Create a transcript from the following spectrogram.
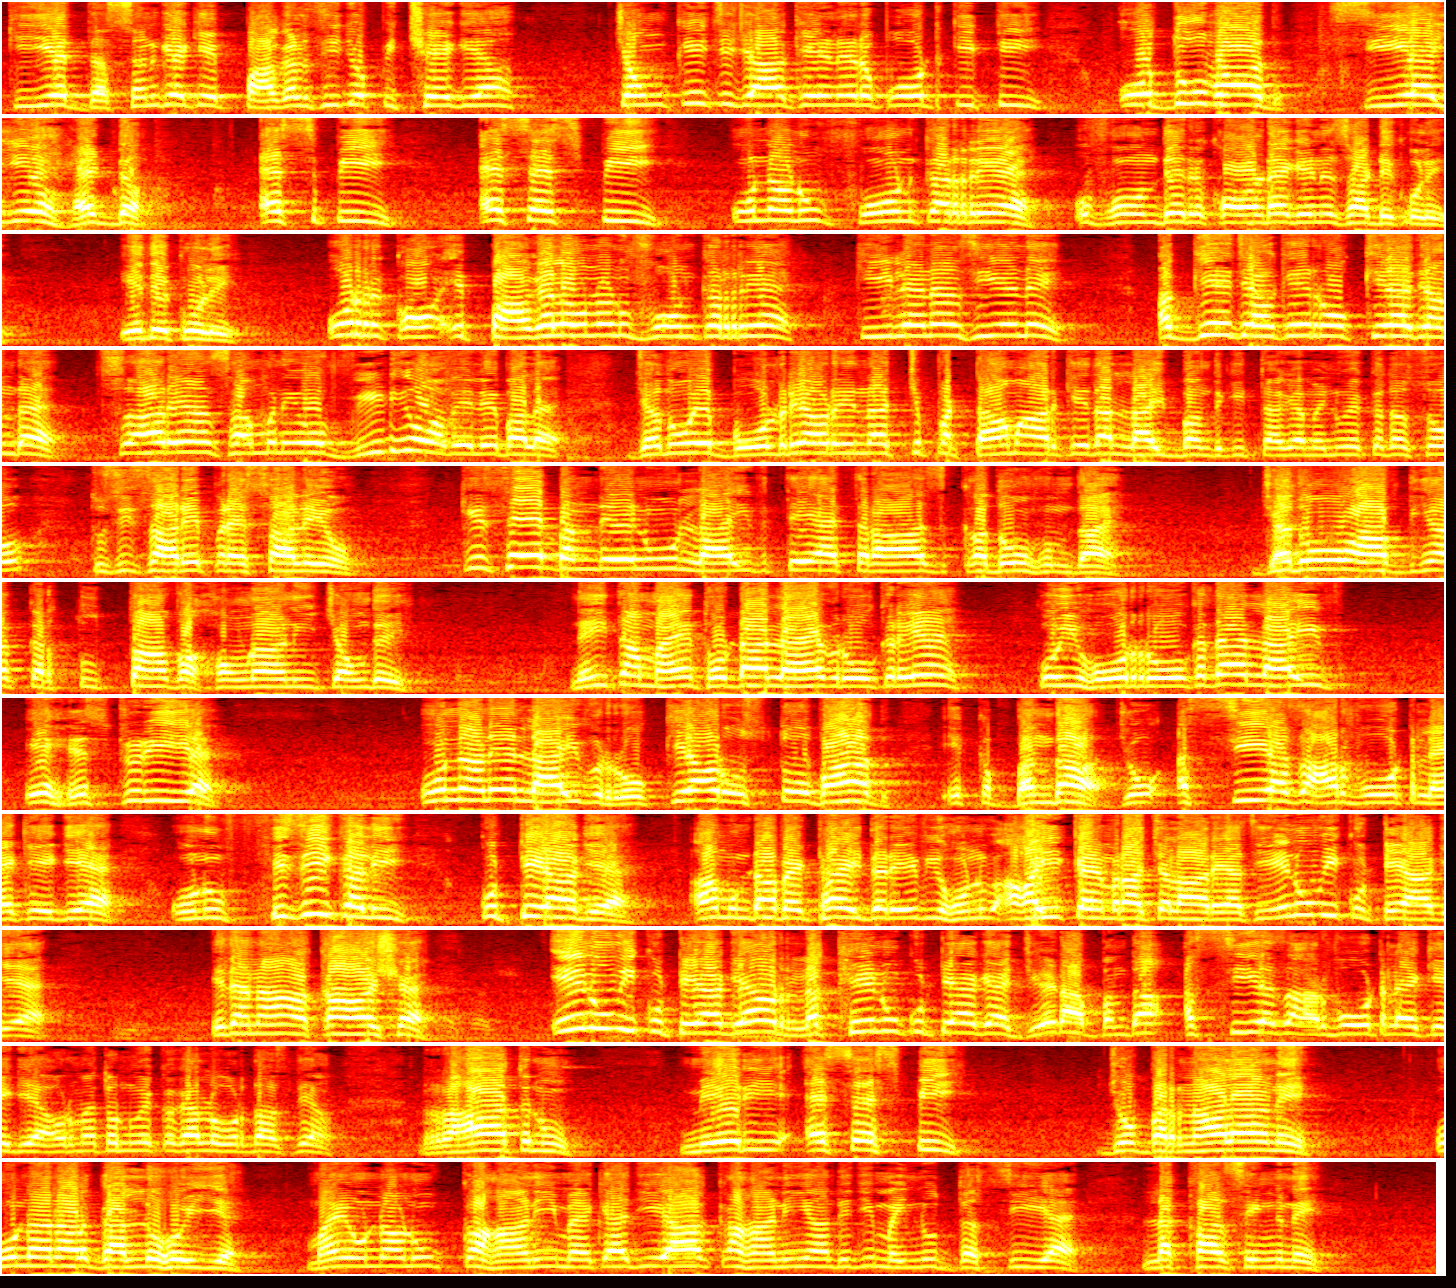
ਕੀ ਇਹ ਦੱਸਣਗੇ ਕਿ ਪਾਗਲ ਸੀ ਜੋ ਪਿੱਛੇ ਗਿਆ? ਚੌਂਕੀ 'ਚ ਜਾ ਕੇ ਇਹਨੇ ਰਿਪੋਰਟ ਕੀਤੀ। ਉਦੋਂ ਬਾਅਦ ਸੀਆਈਏ ਹੈੱਡ ਐਸਪੀ ਐਸਐਸਪੀ ਉਹਨਾਂ ਨੂੰ ਫੋਨ ਕਰ ਰਿਹਾ ਉਹ ਫੋਨ ਦੇ ਰਿਕਾਰਡ ਹੈਗੇ ਨੇ ਸਾਡੇ ਕੋਲੇ। ਇਹਦੇ ਕੋਲੇ। ਉਹ ਰਿਕਾਰਡ ਇਹ ਪਾਗਲ ਆ, ਉਹਨਾਂ ਨੂੰ ਫੋਨ ਕਰ ਰਿਹਾ ਹੈ। ਕੀ ਲੈਣਾ ਸੀ ਇਹਨੇ? ਅੱਗੇ ਜਾ ਕੇ ਰੋਕਿਆ ਜਾਂਦਾ ਹੈ। ਸਾਰਿਆਂ ਸਾਹਮਣੇ ਉਹ ਵੀਡੀਓ ਅਵੇਲੇਬਲ ਹੈ। ਜਦੋਂ ਇਹ ਬੋਲ ਰਿਹਾ ਔਰ ਇਹਨਾਂ ਝਪੱਟਾ ਮਾਰ ਕੇ ਇਹਦਾ ਲਾਈਵ ਬੰਦ ਕੀਤਾ ਗਿਆ, ਮੈਨੂੰ ਇੱਕ ਦੱਸੋ, ਤੁਸੀਂ ਸਾਰੇ ਪ੍ਰੈਸ ਵਾਲੇ ਹੋ। ਕਿਸੇ ਬੰਦੇ ਨੂੰ ਲਾਈਵ ਤੇ ਇਤਰਾਜ਼ ਕਦੋਂ ਹੁੰਦਾ ਹੈ? ਜਦੋਂ ਉਹ ਆਪਦੀਆਂ ਕਰਤੂਤਾਂ ਵਿਖਾਉਣਾ ਨਹੀਂ ਚਾਹੁੰਦੇ। ਨਹੀਂ ਤਾਂ ਮੈਂ ਤੁਹਾਡਾ ਲਾਈਵ ਰੋਕ ਰਿਹਾ ਕੋਈ ਹੋਰ ਰੋਕਦਾ ਲਾਈਵ? ਇਹ ਹਿਸਟਰੀ ਹੈ। ਉਹਨਾਂ ਨੇ ਲਾਈਵ ਰੋਕਿਆ ਔਰ ਉਸ ਤੋਂ ਬਾਅਦ ਇੱਕ ਬੰਦਾ ਜੋ 80000 ਵੋਟ ਲੈ ਕੇ ਗਿਆ ਉਹਨੂੰ ਫਿਜ਼ੀਕਲੀ ਕੁੱਟਿਆ ਗਿਆ ਆ ਮੁੰਡਾ ਬੈਠਾ ਇੱਧਰ, ਇਹ ਵੀ ਹੁਣ ਆਹੀ ਕੈਮਰਾ ਚਲਾ ਰਿਹਾ ਸੀ, ਇਹਨੂੰ ਵੀ ਕੁੱਟਿਆ ਗਿਆ ਇਹਦਾ ਨਾਮ ਆਕਾਸ਼ ਹੈ। ਇਹਨੂੰ ਵੀ ਕੁੱਟਿਆ ਗਿਆ ਔਰ ਲੱਖੇ ਨੂੰ ਕੁੱਟਿਆ ਗਿਆ। ਜਿਹੜਾ ਬੰਦਾ 80000 ਵੋਟ ਲੈ ਕੇ ਗਿਆ, ਔਰ ਮੈਂ ਤੁਹਾਨੂੰ ਇੱਕ ਗੱਲ ਹੋਰ ਦੱਸ ਦਿਆਂ। ਰਾਤ ਨੂੰ ਮੇਰੀ ਐਸਐਸਪੀ ਜੋ ਬਰਨਾਲਾ ਨੇ, ਉਹਨਾਂ ਨਾਲ ਗੱਲ ਹੋਈ ਹੈ। ਮੈਂ ਉਹਨਾਂ ਨੂੰ ਕਹਾਣੀ, ਮੈਂ ਕਿਹਾ ਜੀ, ਆਹ ਕਹਾਣੀਆਂ ਦੀ ਜੀ ਮੈਨੂੰ ਦੱਸੀ ਹੈ ਲੱਖਾ ਸਿੰਘ ਨੇ।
